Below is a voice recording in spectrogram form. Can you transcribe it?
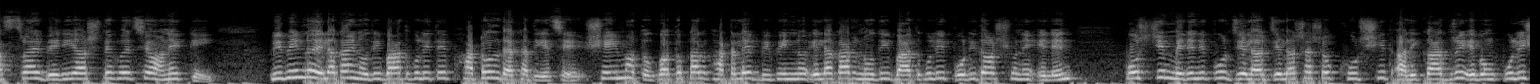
আশ্রয় বেরিয়ে আসতে হয়েছে অনেককেই। বিভিন্ন এলাকায় নদী বাঁধগুলিতে ফাটল দেখা দিয়েছে। সেই মতো গতকাল ঘাটালের বিভিন্ন এলাকার নদী বাঁধগুলি পরিদর্শনে এলেন পশ্চিম মেদিনীপুর জেলার জেলাশাসক খুরশিদ আলী কাদরি এবং পুলিশ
